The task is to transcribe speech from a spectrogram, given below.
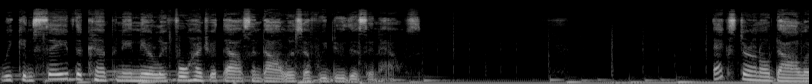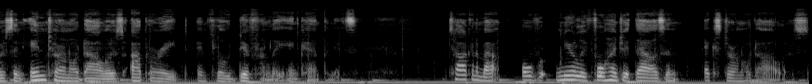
We can save the company nearly $400,000 if we do this in house. External dollars and internal dollars operate and flow differently in companies I'm talking about over nearly 400,000 external dollars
